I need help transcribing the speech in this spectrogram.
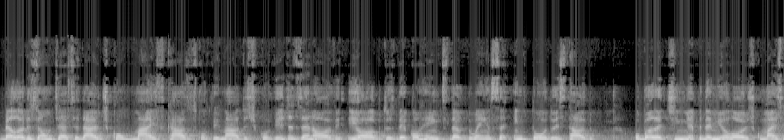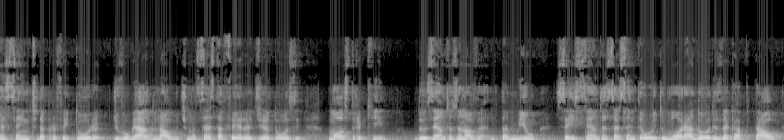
Belo Horizonte é a cidade com mais casos confirmados de Covid-19 e óbitos decorrentes da doença em todo o estado. O boletim epidemiológico mais recente da Prefeitura, divulgado na última sexta-feira, dia 12, mostra que 290.668 moradores da capital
